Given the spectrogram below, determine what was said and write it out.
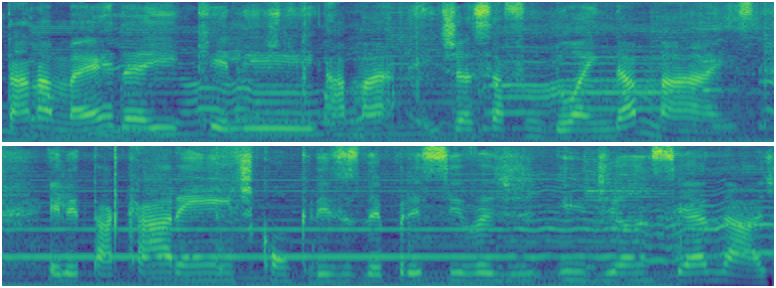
tá na merda e que ele já se afundou ainda mais. Ele tá carente, com crises depressivas e de ansiedade.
